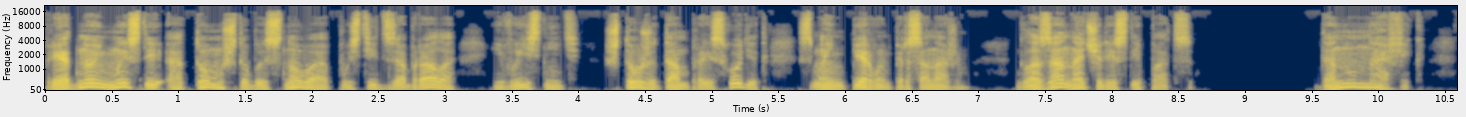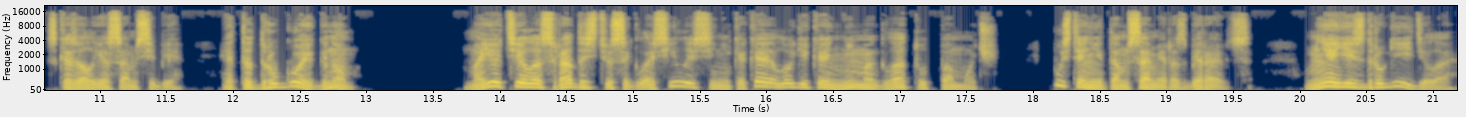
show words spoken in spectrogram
При одной мысли о том, чтобы снова опустить забрало и выяснить, что же там происходит с моим первым персонажем, глаза начали слепаться. «Да ну нафиг!» — сказал я сам себе. «Это другой гном». Мое тело с радостью согласилось, и никакая логика не могла тут помочь. Пусть они там сами разбираются. У меня есть другие дела.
